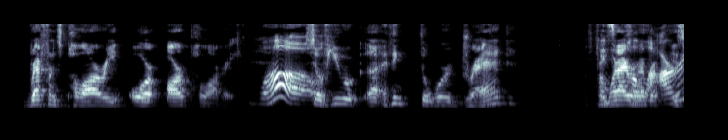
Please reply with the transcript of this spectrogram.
reference Polari or are Polari. Whoa. So if you, uh, I think the word drag, from Is what I remember, is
